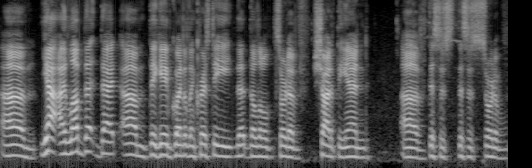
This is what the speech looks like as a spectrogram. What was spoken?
Um, yeah, I love that that um, they gave Gwendoline Christie the, the little sort of shot at the end of this is this is sort of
